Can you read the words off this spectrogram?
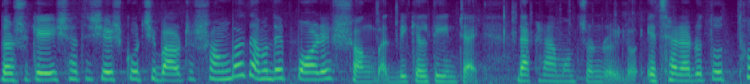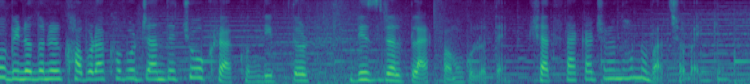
দর্শক, এর সাথে শেষ করছি বারোটার সংবাদ। আমাদের পরের সংবাদ বিকেল তিনটায়। দেখার আমন্ত্রণ রইল। এছাড়া আরও তথ্য, বিনোদনের খবরাখবর জানতে চোখ রাখুন দীপ্তর ডিজিটাল প্ল্যাটফর্মগুলোতে। সাথে থাকার জন্য ধন্যবাদ সবাইকে।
